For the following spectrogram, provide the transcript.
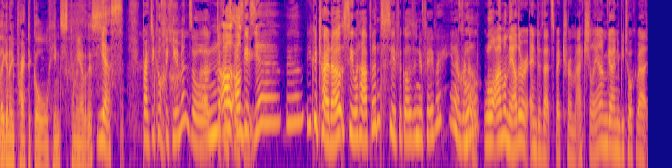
there going to be practical hints coming out of this? Yes. practical for humans or uh, no, I'll, I'll give. Yeah, yeah, you could try it out, see what happens, see if it goes in your favor. You never Cool. know. Well, I'm on the other end of that spectrum. Actually, I'm going to be talk about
